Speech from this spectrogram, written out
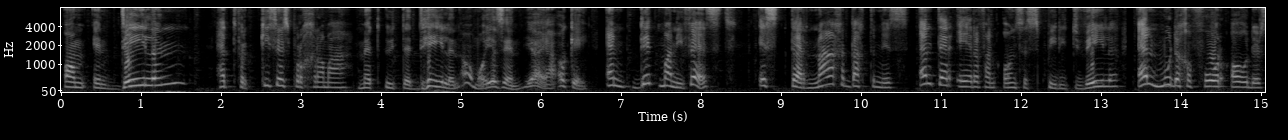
om in delen het verkiezingsprogramma met u te delen. Oh, mooie zin. Ja, ja, oké. En dit manifest is ter nagedachtenis en ter ere van onze spirituele en moedige voorouders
